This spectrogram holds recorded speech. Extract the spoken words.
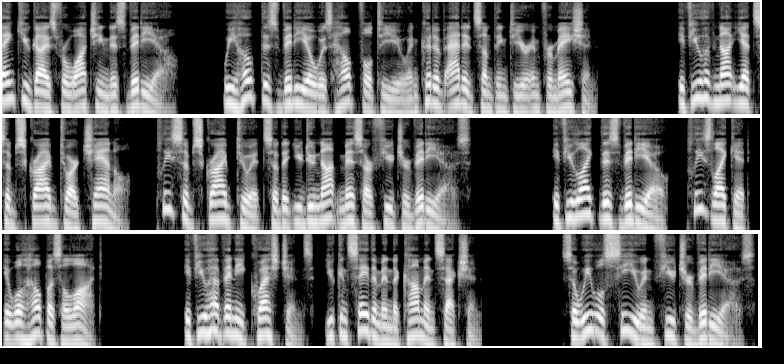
Thank you guys for watching this video. We hope this video was helpful to you and could have added something to your information. If you have not yet subscribed to our channel, please subscribe to it so that you do not miss our future videos. If you like this video, please like it, it will help us a lot. If you have any questions, you can say them in the comment section. So we will see you in future videos.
